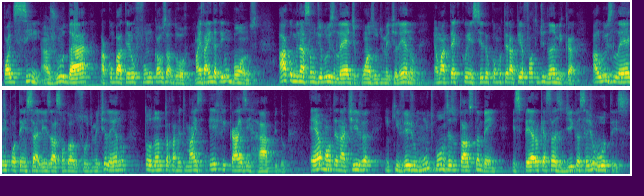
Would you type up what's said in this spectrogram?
pode sim ajudar a combater o fungo causador, mas ainda tem um bônus. A combinação de luz LED com azul de metileno é uma técnica conhecida como terapia fotodinâmica. A luz LED potencializa a ação do azul de metileno, tornando o tratamento mais eficaz e rápido é uma alternativa em que vejo muito bons resultados também. Espero que essas dicas sejam úteis.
